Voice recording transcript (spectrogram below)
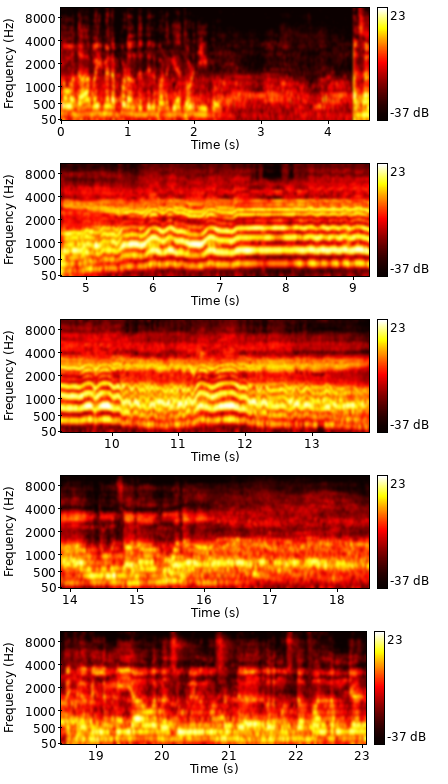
کو ودا بھائی میرا پڑھن دے دل بن گیا، تھوڑی جی کو ودا السلام تو سلام والا اشرف الانبیاء والرسول المسدد والمصطفى المجد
